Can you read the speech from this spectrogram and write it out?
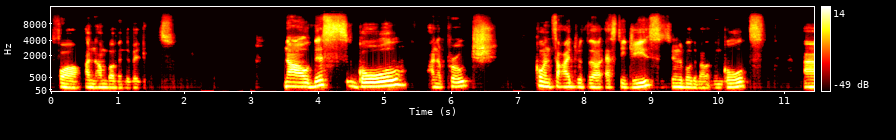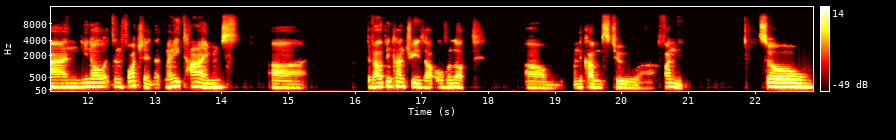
for a number of individuals. Now, this goal and approach coincides with the SDGs, Sustainable Development Goals. And, you know, it's unfortunate that many times uh, developing countries are overlooked um, when it comes to uh, funding. So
